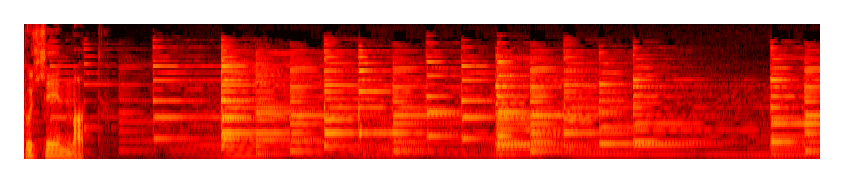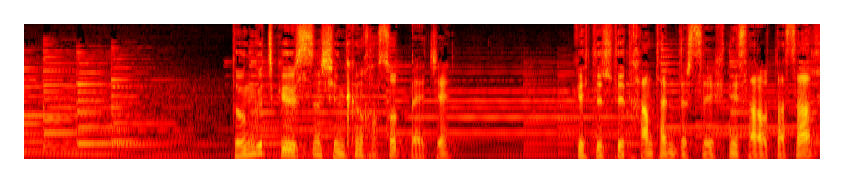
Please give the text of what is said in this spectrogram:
бүлийн мод. Дөнгөж гэрэлсэн шинхэн хосууд байжээ. Гэтэл тэд хамт амьдарсан эхний саруудаасаа л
